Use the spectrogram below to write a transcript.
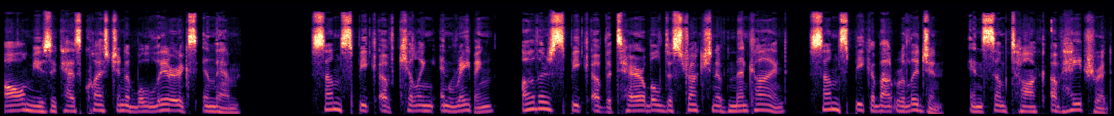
All music has questionable lyrics in them. Some speak of killing and raping, others speak of the terrible destruction of mankind, some speak about religion, and some talk of hatred.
